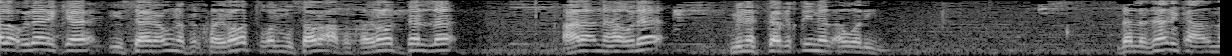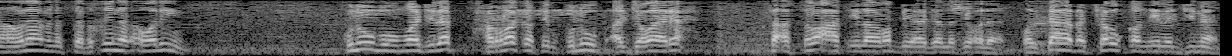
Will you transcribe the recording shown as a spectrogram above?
قال أولئك يسارعون في الخيرات والمسارعة في الخيرات دل على أن هؤلاء من السابقين الأولين. دل ذلك على أن هؤلاء من السابقين الأولين. قلوبهم وجلت حركت القلوب الجوارح فأسرعت إلى ربها جل في علاه والتهبت شوقا إلى الجنان.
